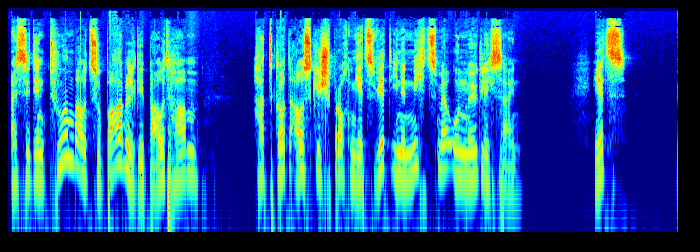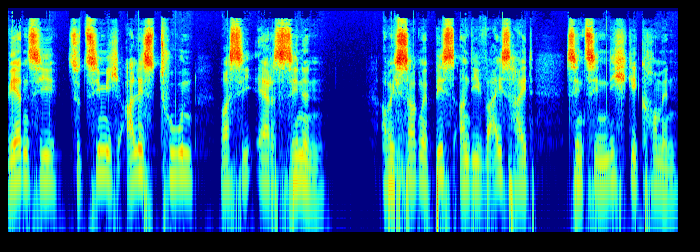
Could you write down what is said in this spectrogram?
Als sie den Turmbau zu Babel gebaut haben, hat Gott ausgesprochen, jetzt wird ihnen nichts mehr unmöglich sein. Jetzt werden sie so ziemlich alles tun, was sie ersinnen. Aber ich sage mal, bis an die Weisheit sind sie nicht gekommen.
